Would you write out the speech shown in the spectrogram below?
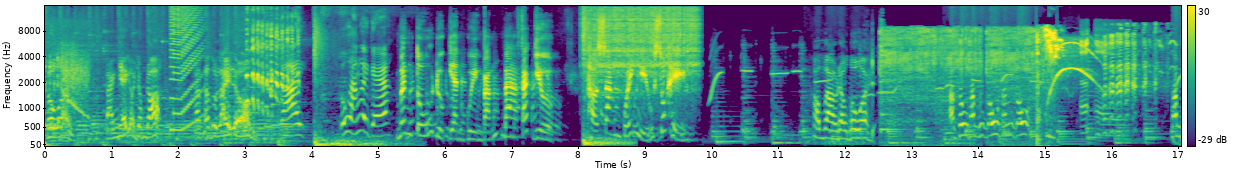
tu ơi bạn nhét vào trong đó. Làm sao tôi lấy được? Rồi Tú thắng rồi kìa. Minh Tú được giành quyền bắn ba phát dừa. Thợ săn quấy nhiễu xuất hiện. không vào đâu tu ơi. Thăm tu thăm tu thăm tu thăm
